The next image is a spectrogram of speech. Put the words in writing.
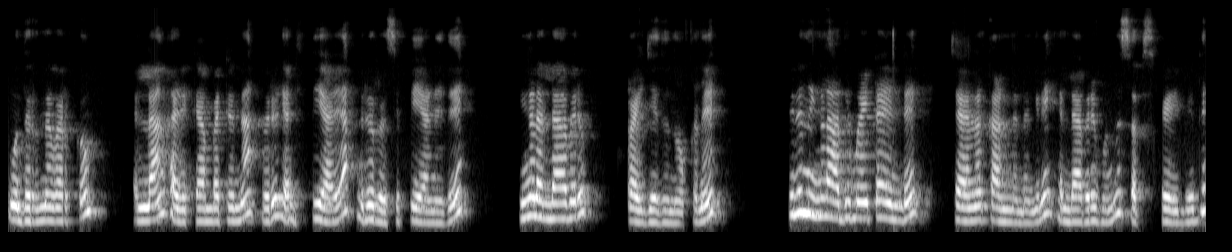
മുതിർന്നവർക്കും എല്ലാം കഴിക്കാൻ പറ്റുന്ന ഒരു ഹെൽത്തി ആയ ഒരു റെസിപ്പിയാണിത് നിങ്ങൾ എല്ലാവരും ട്രൈ ചെയ്ത് നോക്കണേ. പിന്നെ നിങ്ങൾ ആദ്യമായിട്ടാണ് എന്റെ ചാനൽ കാണുന്നുണ്ടെങ്കിൽ എല്ലാവരും ഒന്ന് സബ്സ്ക്രൈബ് ചെയ്ത്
